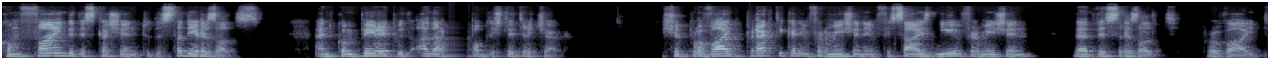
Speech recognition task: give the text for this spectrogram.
confine the discussion to the study results and compare it with other published literature. Should provide practical information, emphasize new information that this result provide.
